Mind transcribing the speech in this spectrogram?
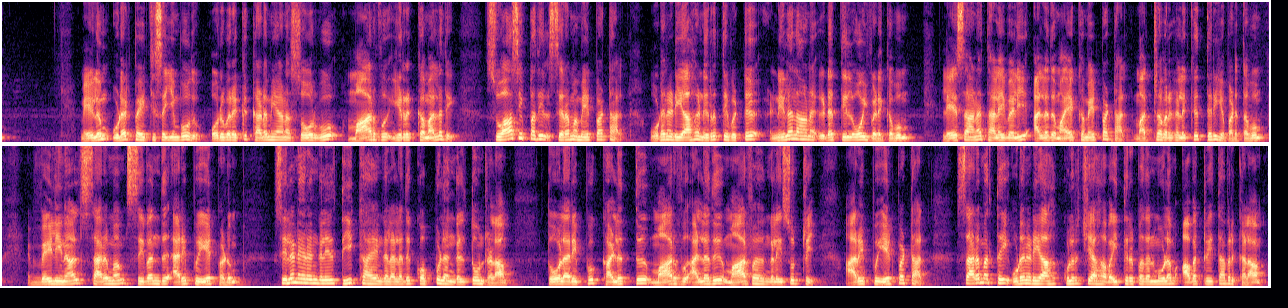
மேலும் உடற்பயிற்சி செய்யும் போது ஒருவருக்கு கடுமையான சோர்வு மார்பு இறுக்கம் அல்லது சுவாசிப்பதில் சிரமம் ஏற்பட்டால் உடனடியாக நிறுத்திவிட்டு நிழலான இடத்தில் ஓய்வெடுக்கவும். லேசான தலைவலி அல்லது மயக்கம் ஏற்பட்டால் மற்றவர்களுக்கு தெரியப்படுத்தவும். வெயிலினால் சருமம் சிவந்து அரிப்பு ஏற்படும். சில நேரங்களில் தீக்காயங்கள் அல்லது கொப்புளங்கள் தோன்றலாம். தோல் அரிப்பு கழுத்து மார்பு அல்லது மார்பகங்களை சுற்றி அரிப்பு ஏற்பட்டால் சருமத்தை உடனடியாக குளிர்ச்சியாக வைத்திருப்பதன் மூலம் அவற்றை தவிர்க்கலாம்.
